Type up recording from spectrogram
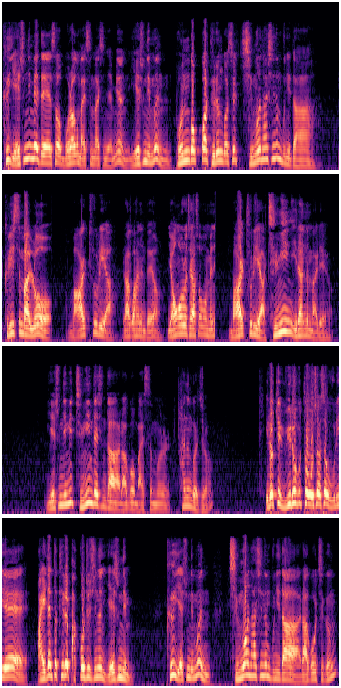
그 예수님에 대해서 뭐라고 말씀하시냐면 예수님은 본 것과 들은 것을 증언하시는 분이다. 그리스 말로 마르투리아라고 하는데요. 영어로 제가 써보면 마르투리아, 증인이라는 말이에요. 예수님이 증인 되신다라고 말씀을 하는 거죠. 이렇게 위로부터 오셔서 우리의 아이덴티티를 바꿔주시는 예수님. 그 예수님은 증언하시는 분이다라고 지금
